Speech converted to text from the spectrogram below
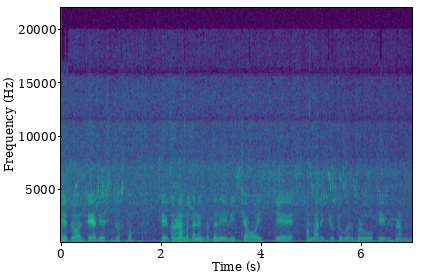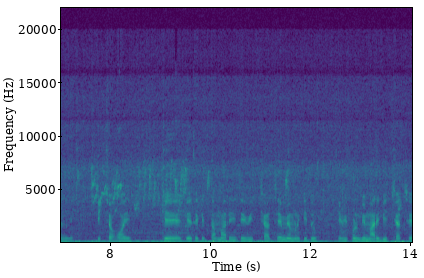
જે જોર જે આદિવાસી દોસ્તો, કે ઘણા બધાને બધાને એવી ઈચ્છા હોય કે અમારે યુટ્યુબર બનવું કે એવી ઘણા બધાની ઈચ્છા હોય કે જે તે કે તમારી જેવી ઈચ્છા છે, મેં હમણાં કીધું, એવી પણ બી મારી બી ઈચ્છા છે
